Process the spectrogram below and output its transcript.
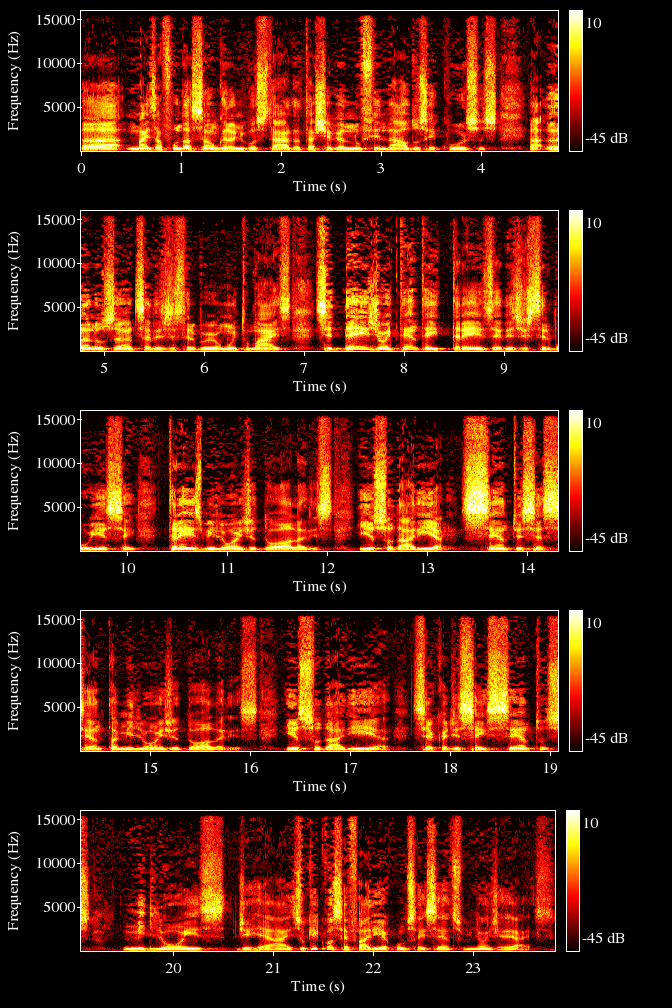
Ah, mas a Fundação Grande Mostarda está chegando no final dos recursos. Ah, anos antes eles distribuíam muito mais. Se desde 83 eles distribuíssem 3 milhões de dólares, isso daria 160 milhões de dólares. Isso daria cerca de 600 milhões de reais. O que, que você faria com 600 milhões de reais?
